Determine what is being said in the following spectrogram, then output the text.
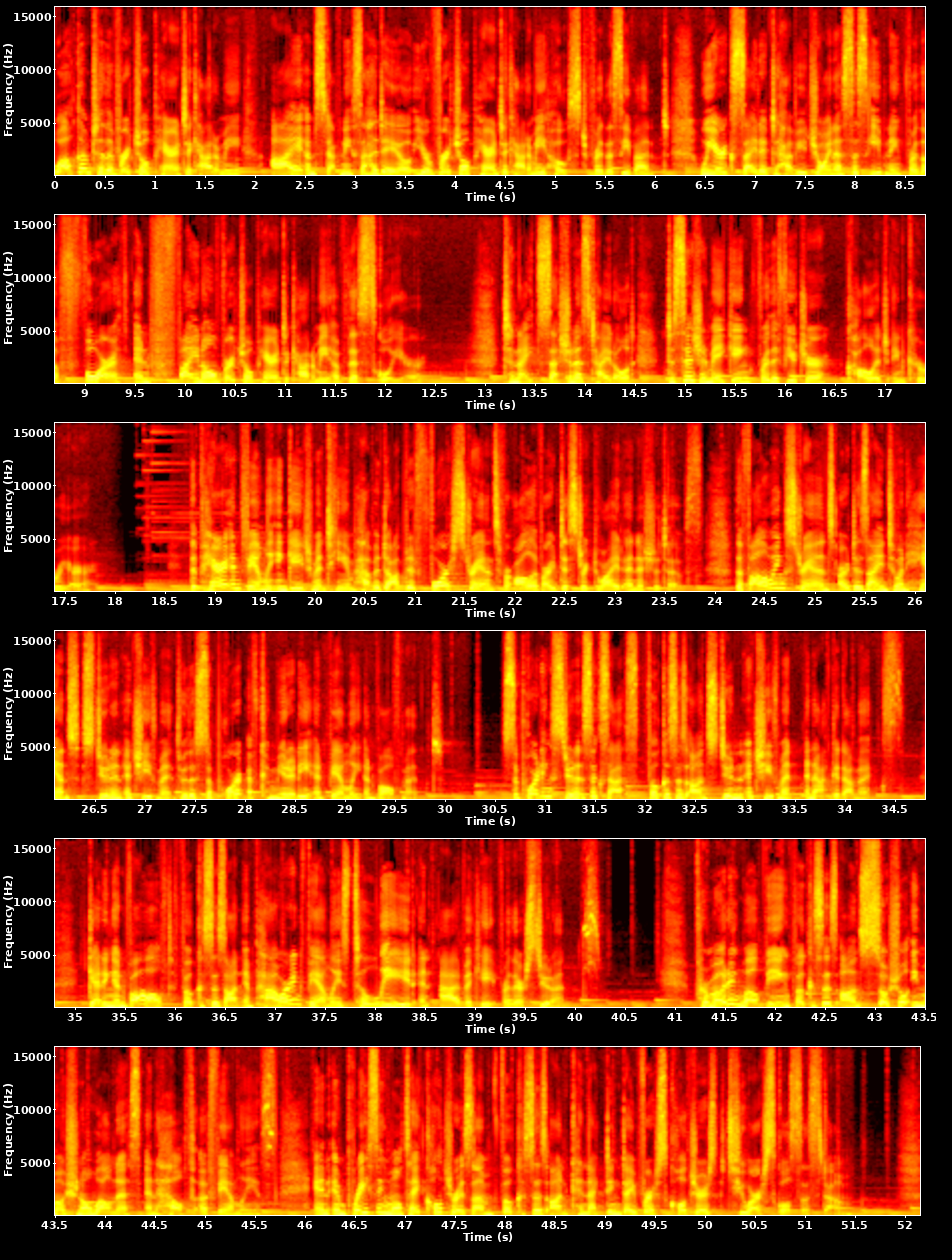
Welcome to the Virtual Parent Academy. I am Stephanie Sahadeo, your Virtual Parent Academy host for this event. We are excited to have you join us this evening for the fourth and final Virtual Parent Academy of this school year. Tonight's session is titled Decision Making for the Future College and Career. The Parent and Family Engagement Team have adopted four strands for all of our district-wide initiatives. The following strands are designed to enhance student achievement through the support of community and family involvement. Supporting student success focuses on student achievement and academics. Getting involved focuses on empowering families to lead and advocate for their students. Promoting well-being focuses on social emotional wellness and health of families. And embracing multiculturalism focuses on connecting diverse cultures to our school system.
